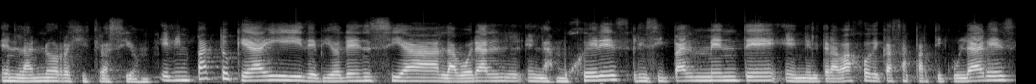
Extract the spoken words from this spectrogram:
en la no registración. El impacto que hay de violencia laboral en las mujeres, principalmente en el trabajo de casas particulares,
